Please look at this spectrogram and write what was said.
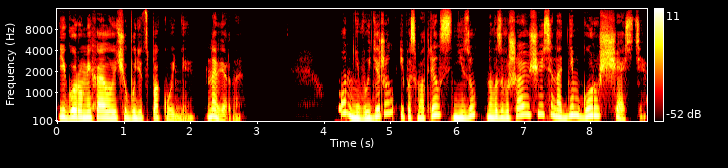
Егору Михайловичу будет спокойнее, наверное. Он не выдержал и посмотрел снизу на возвышающуюся над ним гору счастья.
